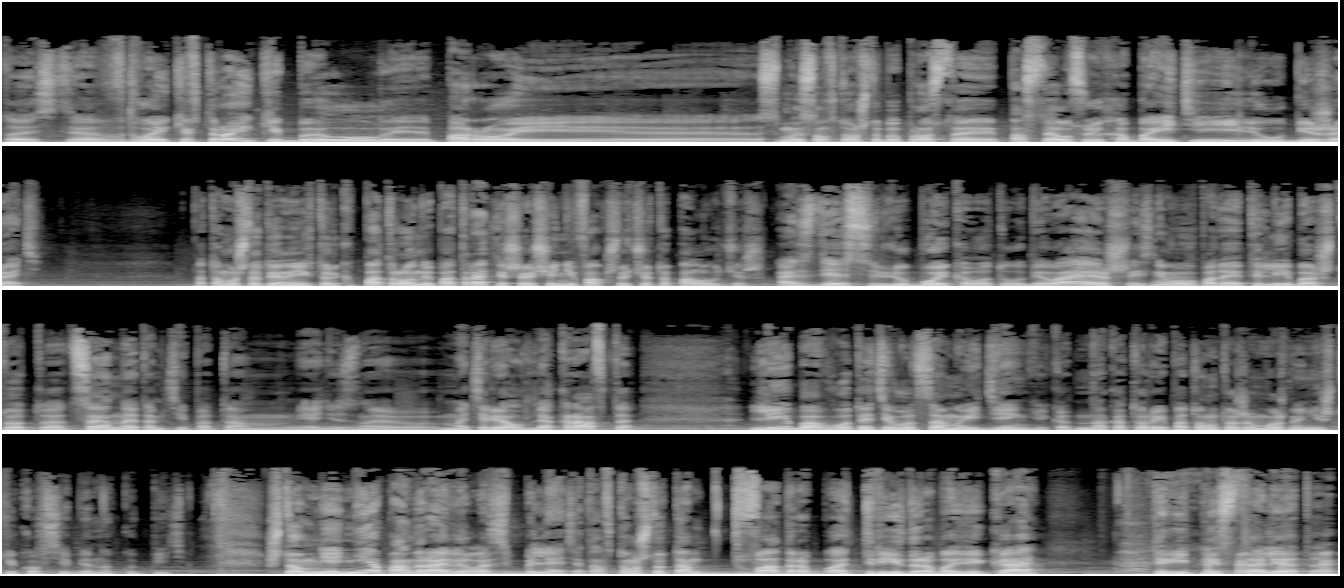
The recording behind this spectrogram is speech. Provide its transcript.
То есть э, в двойке, в тройке был э, порой э, смысл в том, чтобы просто по стелсу их обойти или убежать. Потому что ты на них только патроны потратишь, и вообще не факт, что что-то получишь. А здесь любой, кого ты убиваешь, из него выпадает либо что-то ценное, там типа там, я не знаю, материал для крафта, либо вот эти вот самые деньги, на которые потом тоже можно ништяков себе накупить. Что мне не понравилось, блядь, это в том, что там два дроб... А, три дробовика, три пистолета.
